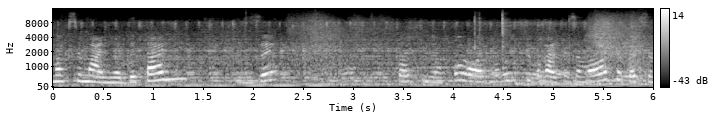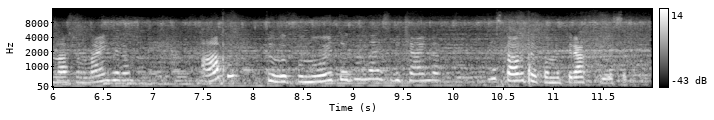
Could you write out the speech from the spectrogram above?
Максимально детальні з точно по розміру. Давайте замовити, пишете нашим менеджерам. Або телефонуйте до нас, звичайно, і ставте в коментарях плюсик.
